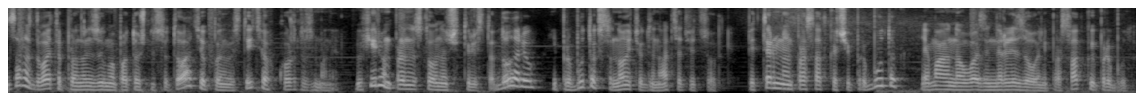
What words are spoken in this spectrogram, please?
Зараз давайте проаналізуємо поточну ситуацію по інвестиціях в кожну з монет. В ефіріум проінвестовано 400 доларів і прибуток становить 11%. Під терміном просадка чи прибуток я маю на увазі нереалізовані просадку і прибуток.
